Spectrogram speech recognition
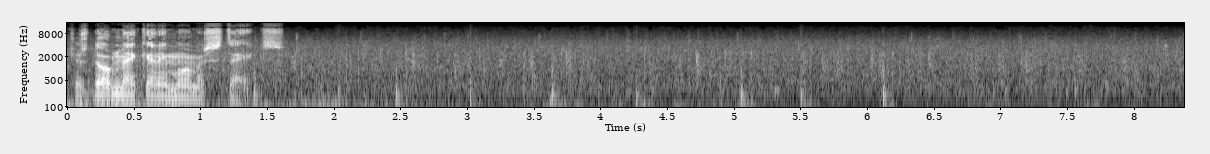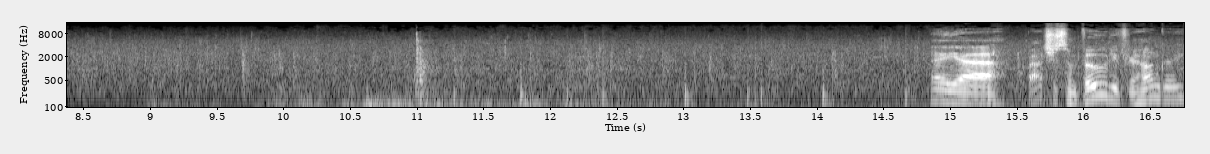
Just don't make any more mistakes. Hey, uh, brought you some food if you're hungry.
